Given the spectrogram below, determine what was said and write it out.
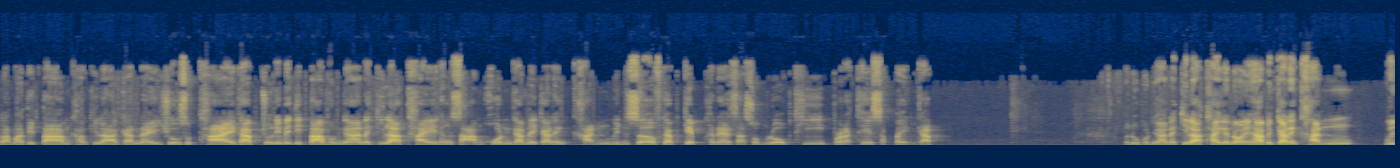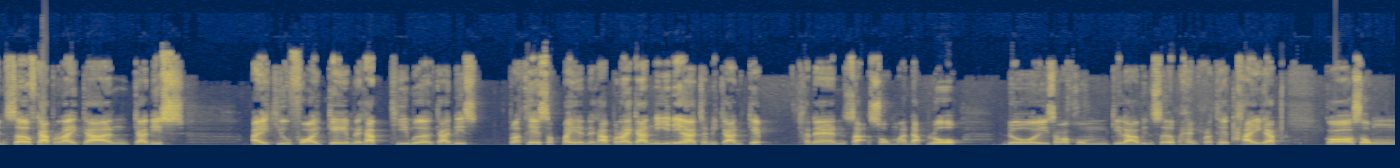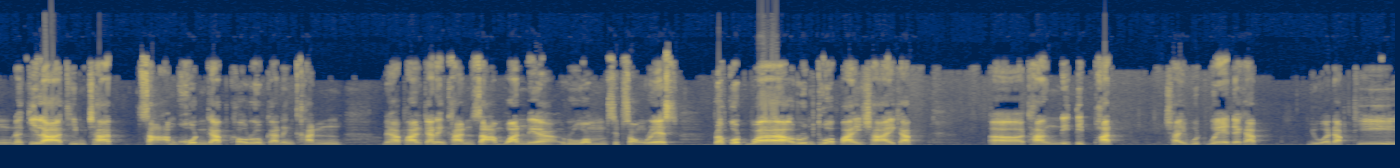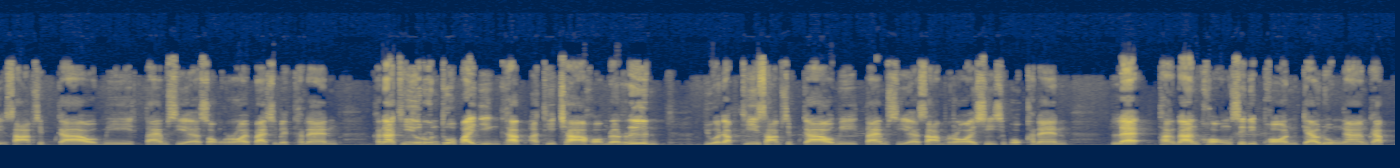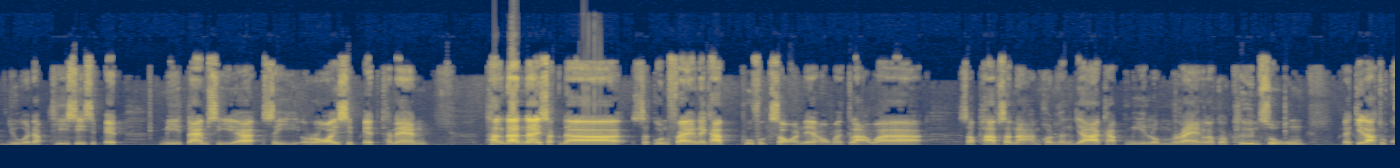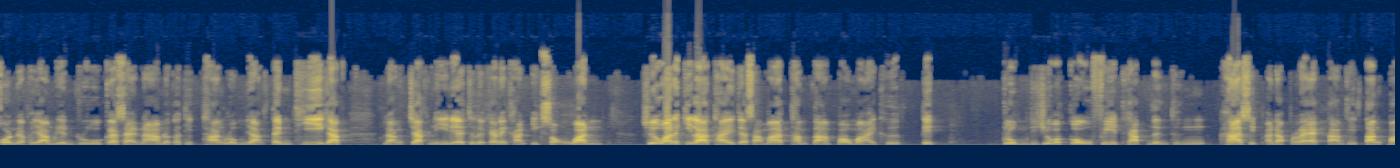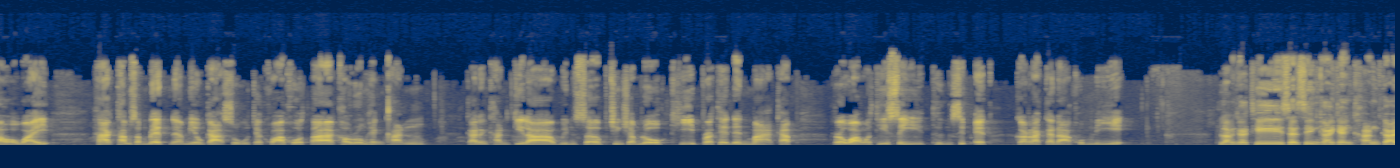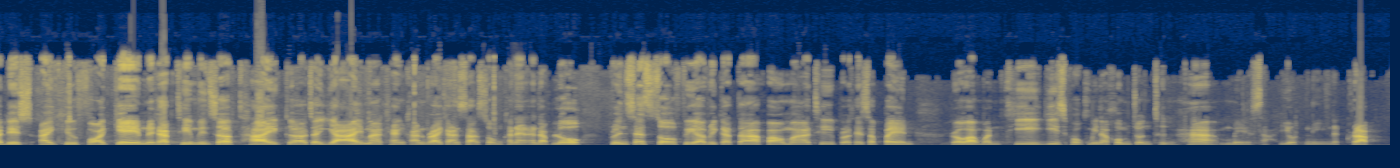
กลับมาติดตามข่าวกีฬากันในช่วงสุดท้ายครับ ช่วงนี้ไปติดตามผลงานนักกีฬาไทยทั้ง 3 คนครับในการแข่งขันวินเซิร์ฟครับเก็บคะแนนสะสมโลกที่ประเทศสเปนครับ มาดูผลงานนักกีฬาไทยกันหน่อยฮะเป็นการแข่งขันวินเซิร์ฟครับรายการกาดิส IQ f o i Game นะครับที่เมืองกาดิสประเทศสเปนนะครับรายการนี้เนี่ยจะมีการเก็บคะแนนสะสมอันดับโลก โดยสมาคมกีฬาวินเซิร์ฟแห่งประเทศไทยครับก็ส่งนักกีฬาทีมชาติ 3 คนครับเข้าร่วมการแข่งขันนะครับผ่านการแข่งขัน 3 วันเนี่ยรวม 12 เรส ปรากฏว่ารุ่นทั่วไปชายครับทางนิติพัฒน์ชัยวุฒิเวทนะครับ อยู่อันดับที่ 39 มีแต้มเสีย 281 คะแนน ขณะที่รุ่นทั่วไปหญิงครับอธิชาหอมระรื่น อยู่อันดับที่ 39 มีแต้มเสีย 346 คะแนน และทางด้านของสิริพรแก้วดวงงามครับอยู่อันดับที่ 41 มีแต้มเสีย 411 คะแนน ทางด้านนายศักดาสกุลแฟงนะครับ ผู้ฝึกสอนเนี่ยออกมากล่าวว่า สภาพสนามค่อนข้างยากครับ มีลมแรงแล้วก็คลื่นสูง นักกีฬาทุกคนเนี่ยพยายามเรียนรู้กระแสน้ำแล้วก็ทิศทางลมอย่างเต็มที่ครับ หลังจากนี้เนี่ยจะเหลือการแข่งขันอีก 2 วัน เชื่อว่านักกีฬาไทยจะสามารถทำตามเป้าหมายคือติดกลุ่มที่ชื่อว่า Go Feed ครับ1ถึง50 อันดับแรกตามที่ตั้งเป้าเอาไว้ หากทำสำเร็จเนี่ยมีโอกาสสูงจะคว้าโคต้าเข้าร่วมแข่งขัน การแข่งขันกีฬาวินเซิร์ฟชิงแชมป์โลกที่ประเทศเดนมาร์กครับ ระหว่างวันที่ 4 ถึง 11 กรกฎาคมนี้ หลังจากที่เสร็จสิ้นการแข่งขัน Gardis IQ for Game นะครับ ทีมวินเซิร์ฟไทยก็จะย้ายมาแข่งขันรายการสะสมคะแนนอันดับโลก Princess Sofia Regatta Palma ที่ประเทศสเปน ระหว่างวันที่ 26 มีนาคมจนถึง 5 เมษายนนี้นะครับ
